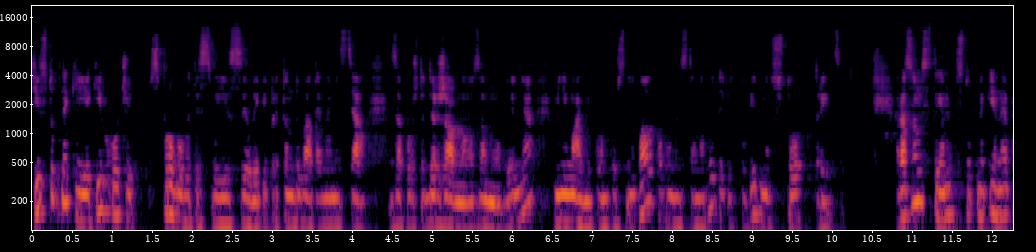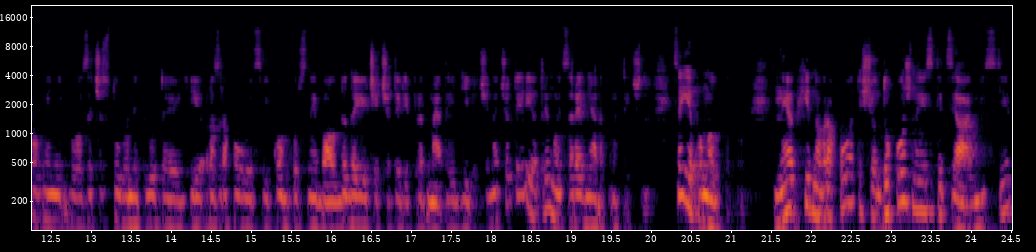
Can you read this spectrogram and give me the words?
Ті вступники, які хочуть спробувати свої сили і претендувати на місця за кошти державного замовлення, мінімальний конкурсний бал повинен становити відповідно 130. Разом з тим, вступники не повинні, бо зачасту вони плутають і розраховують свій конкурсний бал, додаючи 4 предмети і ділячи на 4, і отримують середнє арифметичне. Це є помилкою. Необхідно враховувати, що до кожної спеціальності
